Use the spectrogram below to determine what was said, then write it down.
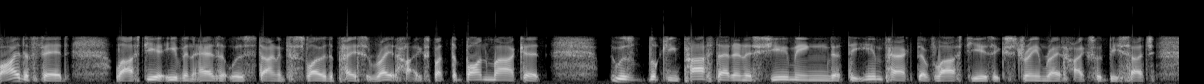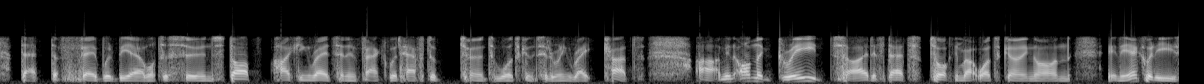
by the Fed last year, even as it was starting to slow the pace of rate hikes. But the bond market was looking past that and assuming that the impact of last year's extreme rate hikes would be such that the Fed would be able to soon stop hiking rates and, in fact, would have to turn towards considering rate cuts. Uh, I mean, on the greed side, if that's talking about what's going on in the equities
